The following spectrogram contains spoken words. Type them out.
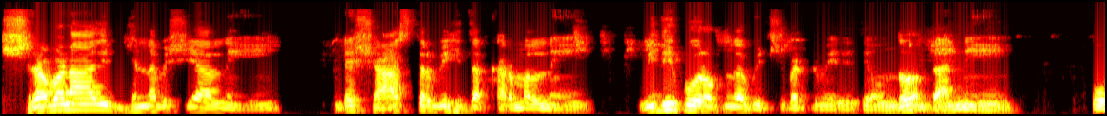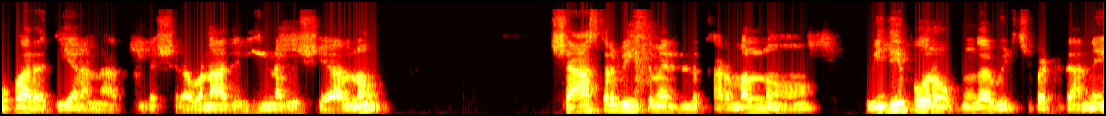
శ్రవణాది భిన్న విషయాల్ని అంటే శాస్త్ర విహిత కర్మల్ని విధిపూర్వకంగా విడిచిపెట్టడం ఏదైతే ఉందో దాన్ని ఉపరతి అని అన్నారు. అంటే శ్రవణాది భిన్న విషయాలను శాస్త్ర విహితమైనటువంటి కర్మలను విధిపూర్వకంగా విడిచిపెట్టడాన్ని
